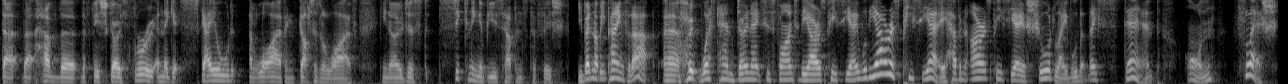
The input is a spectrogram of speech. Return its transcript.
that, that have the, the fish go through and they get scaled alive and gutted alive. You know, just sickening abuse happens to fish. You better not be paying for that. Uh, hope West Ham donates his fine to the RSPCA. Well, the RSPCA have an RSPCA assured label that they stamp on flesh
